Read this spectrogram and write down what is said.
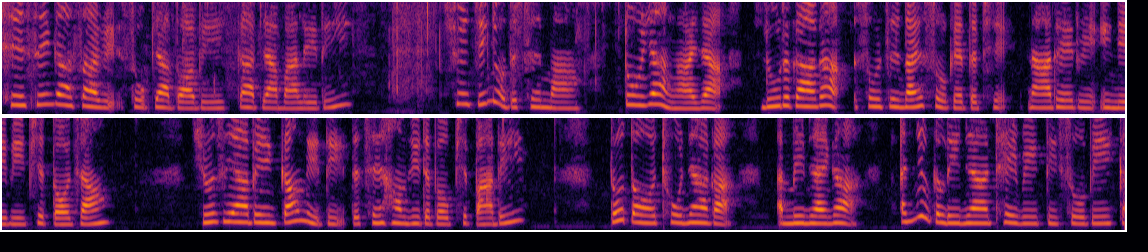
ခြေစင်းကစ၍ဆိုပြသွားပြီးကပြပါလေသည်ရွှေကြီးညိုတချင်းမှာတူရငါရ လူတကာကအဆိုကျင်တိုင်းဆိုခဲ့သဖြင့်နားထဲတွင်ဤနေပြီဖြစ်သောကြောင့်ယွန်းစရာပင်ကောင်းနေသည့်တခြင်းဟောင်းကြီးတစ်ပုဒ်ဖြစ်ပါသည်သို့တော်ထိုညကအမေမြိုင်ကအညွတ်ကလေးများထိပ်ပြီးတီဆိုပြီးက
